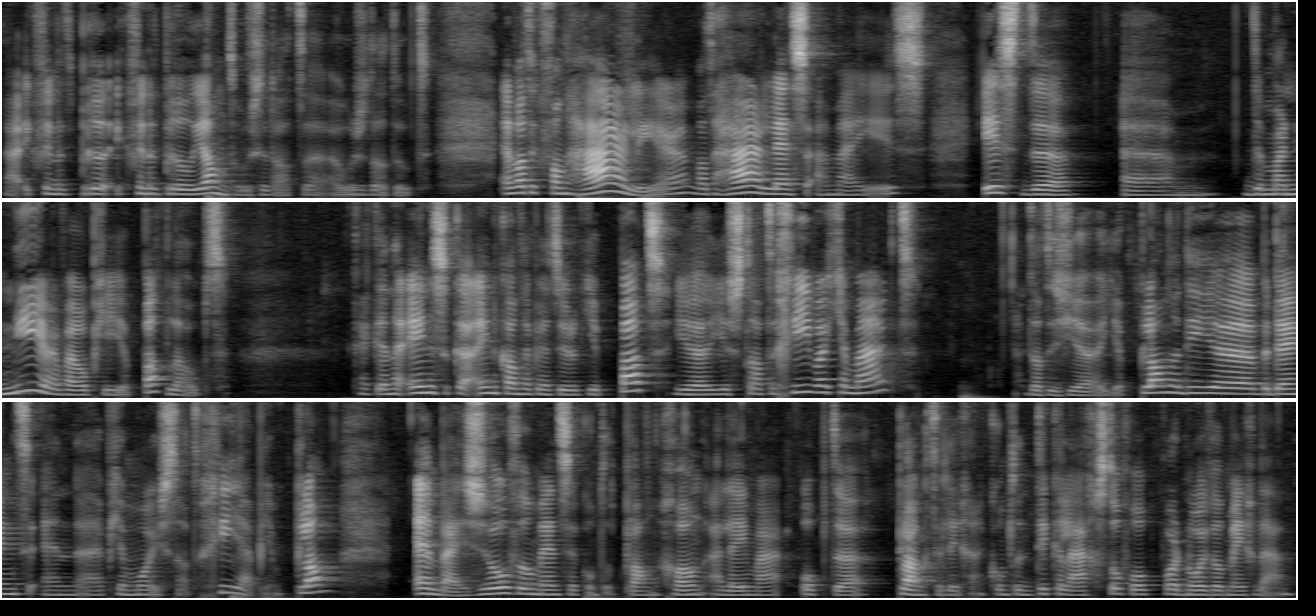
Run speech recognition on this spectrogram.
Nou, ik vind het, ik vind het briljant hoe ze, dat, uh, hoe ze dat doet. En wat ik van haar leer, wat haar les aan mij is, is de, um, de manier waarop je je pad loopt. Kijk, aan de ene, ene kant heb je natuurlijk je pad, je, je strategie wat je maakt. Dat is je, je plannen die je bedenkt. En uh, heb je een mooie strategie, heb je een plan. En bij zoveel mensen komt dat plan gewoon alleen maar op de plank te liggen. Komt een dikke laag stof op, wordt nooit wat mee gedaan.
